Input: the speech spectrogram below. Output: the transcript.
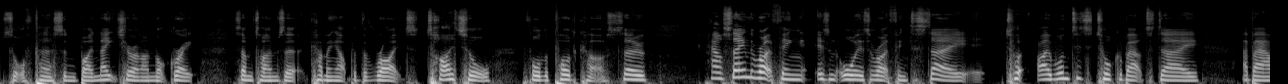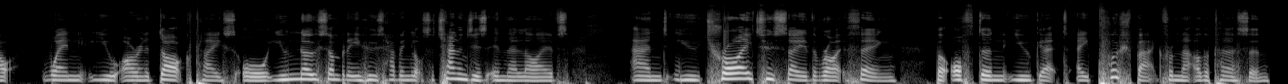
sort of person by nature, and I'm not great sometimes at coming up with the right title for the podcast. So how saying the right thing isn't always the right thing to say. I wanted to talk about today about when you are in a dark place or you know somebody who's having lots of challenges in their lives and you try to say the right thing, but often you get a pushback from that other person.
